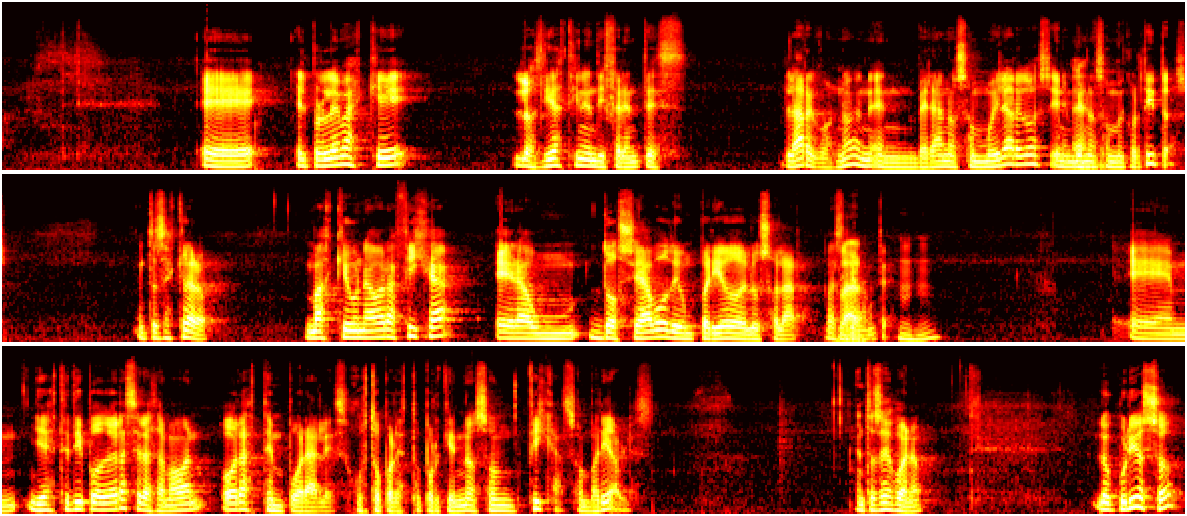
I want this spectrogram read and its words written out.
Eh, el problema es que los días tienen diferentes largos, ¿no? En, en verano son muy largos y en invierno son muy cortitos. Entonces, claro, más que una hora fija, era un doceavo de un periodo de luz solar, básicamente. Eh, y a este tipo de horas se las llamaban horas temporales, justo por esto, porque no son fijas, son variables. Entonces, bueno, lo curioso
